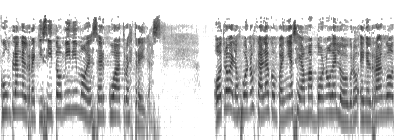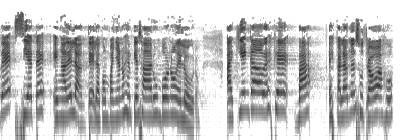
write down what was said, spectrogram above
cumplan el requisito mínimo de ser cuatro estrellas. Otro de los bonos que da la compañía se llama bono de logro. En el rango de siete en adelante, la compañía nos empieza a dar un bono de logro. A quien cada vez que va escalando en su trabajo,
